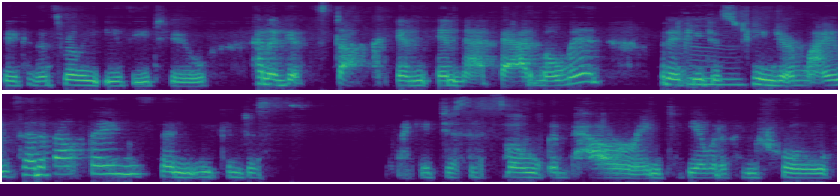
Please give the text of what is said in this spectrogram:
because it's really easy to kind of get stuck in, in that bad moment. But if you mm. just change your mindset about things, then you can just like it just is so empowering to be able to control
